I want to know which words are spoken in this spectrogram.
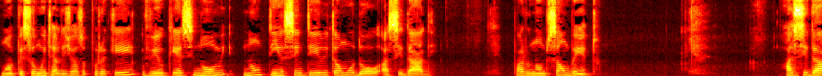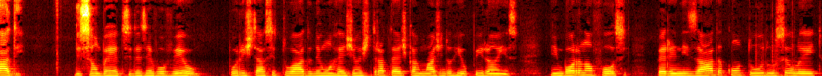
uma pessoa muito religiosa por aqui, viu que esse nome não tinha sentido, então mudou a cidade para o nome São Bento. A cidade de São Bento se desenvolveu por estar situada em uma região estratégica à margem do rio Piranhas, embora não fosse perenizada, contudo, o seu leito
